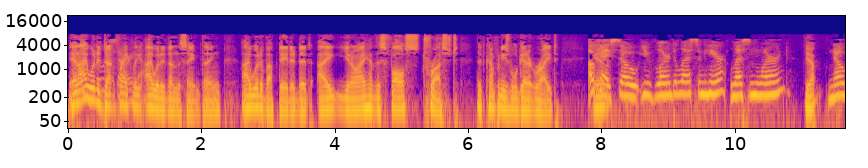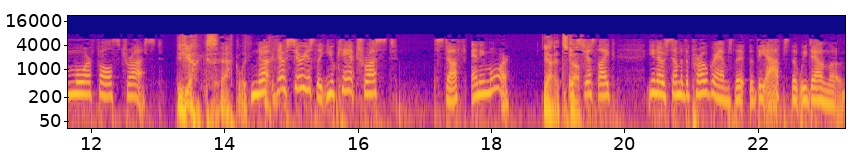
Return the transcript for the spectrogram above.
And I would have really done, sorry, frankly, Al. I would have done the same thing. I would have updated it. I, you know, I have this false trust that companies will get it right. Okay, And- so you've learned a lesson here. Lesson learned. Yep. No more false trust. Yeah, exactly. No, no, seriously, you can't trust stuff anymore. Yeah, it's tough. It's just like, you know, some of the programs that the apps that we download.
